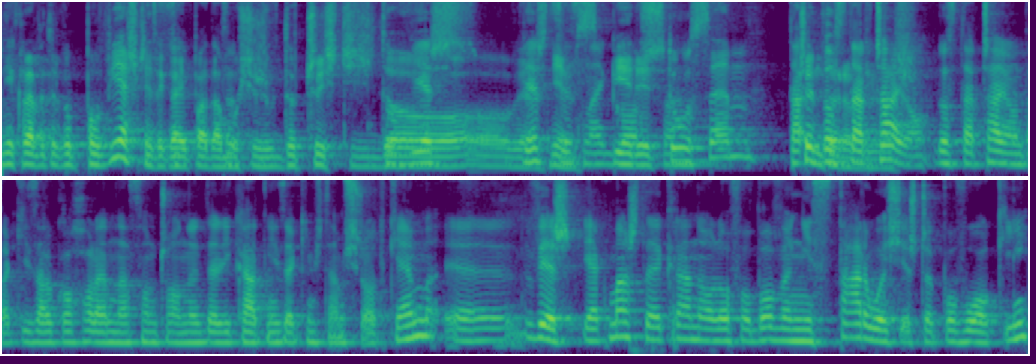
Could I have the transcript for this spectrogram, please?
nie klawy, tylko powierzchnię tego iPada musisz doczyścić to do, wiesz- wiesz, nie wiem, spirytusem. Ta, Czym to dostarczają, dostarczają taki z alkoholem nasączony, delikatnie z jakimś tam środkiem. Yy, wiesz, jak masz te ekrany olofobowe, nie starłeś jeszcze powłoki,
